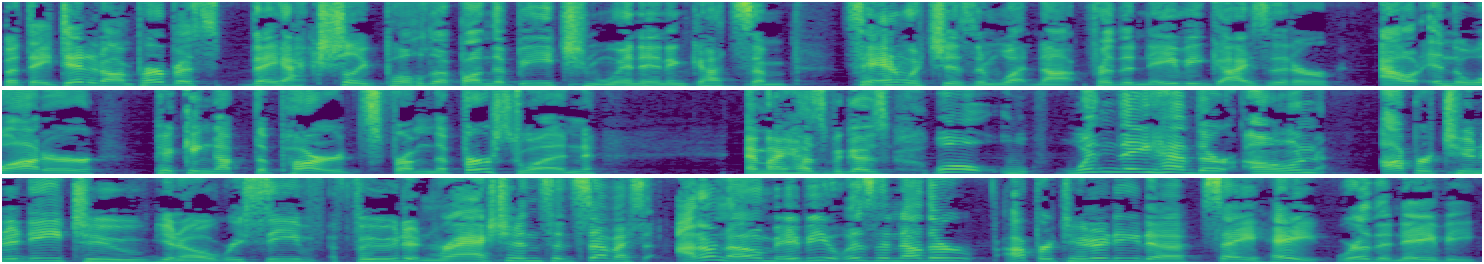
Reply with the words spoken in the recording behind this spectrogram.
but they did it on purpose. They actually pulled up on the beach and went in and got some sandwiches and whatnot for the Navy guys that are out in the water picking up the parts from the first one. And my husband goes, Well, wouldn't they have their own opportunity to, you know, receive food and rations and stuff? I said, I don't know. Maybe it was another opportunity to say, Hey, we're the Navy.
